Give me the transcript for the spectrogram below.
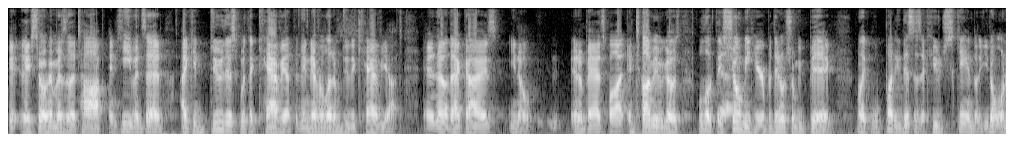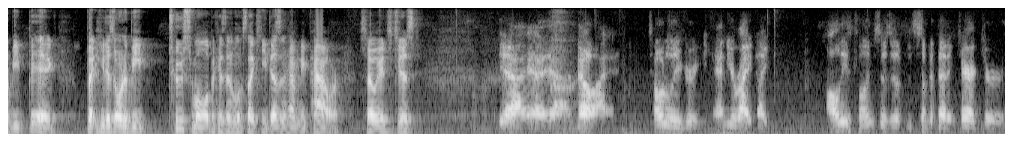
They show him as the top, and he even said, "I can do this with a caveat." That they never let him do the caveat, and now that guy's, you know, in a bad spot. And Tom even goes, "Well, look, they Yeah. show me here, but they don't show me big." I'm like, "Well, buddy, this is a huge scandal. You don't want to be big, but he doesn't want to be too small because then it looks like he doesn't have any power." So it's just, Yeah, yeah, yeah. No, I totally agree. And you're right. Like all these glimpses of the sympathetic character.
